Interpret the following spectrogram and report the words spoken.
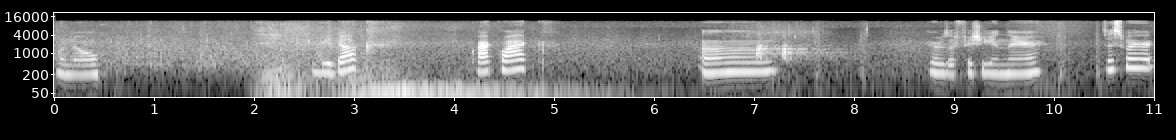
Oh no. Could be a duck. Quack quack. Um. There was a fishy in there. Is this where?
